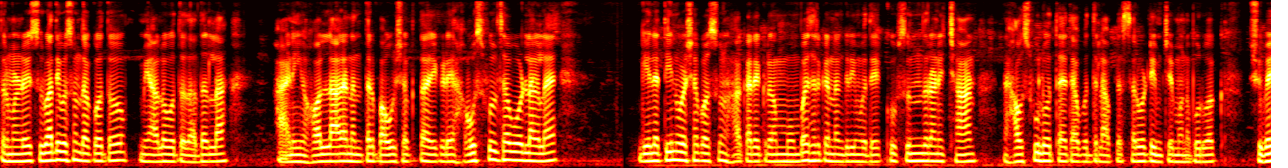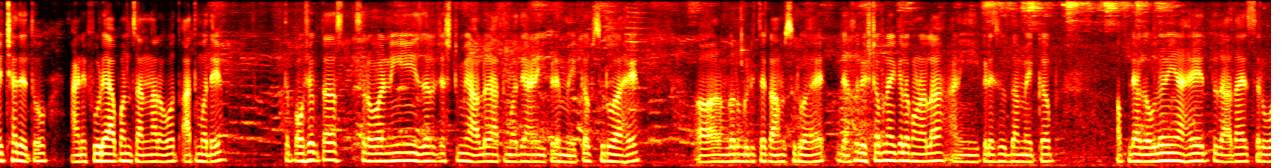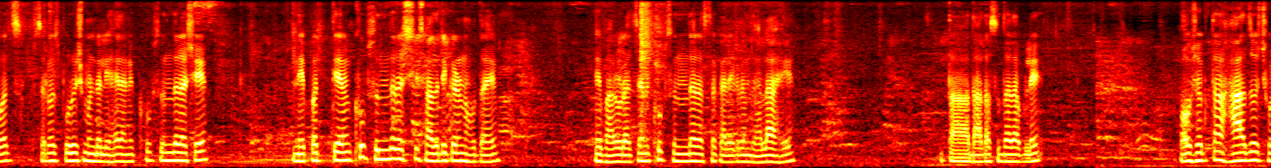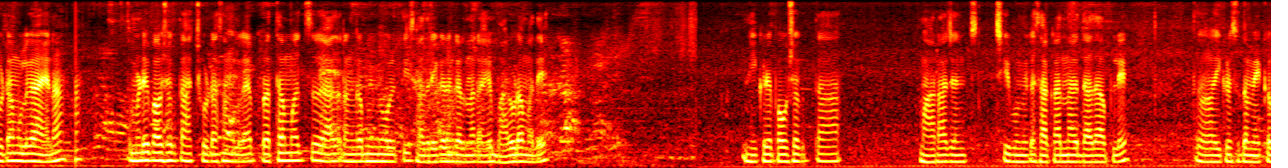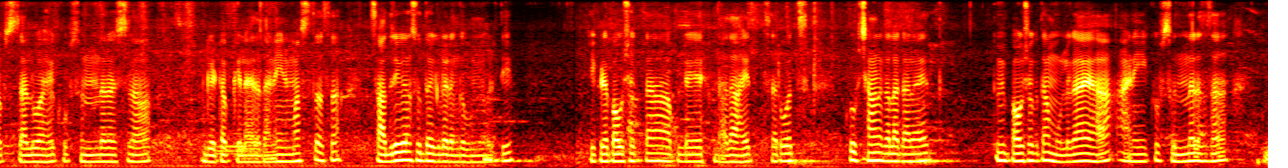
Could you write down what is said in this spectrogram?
तर मंडळी सुरुवातीपासून दाखवतो. मी आलो होतो दादरला आणि हॉलला आल्यानंतर पाहू शकता इकडे हाऊसफुलचा बोर्ड लागला आहे गेल्या तीन वर्षापासून हा कार्यक्रम मुंबईसारख्या नगरीमध्ये खूप सुंदर आणि छान हाऊसफुल होत आहे. त्याबद्दल आपल्या सर्व टीमचे मनपूर्वक शुभेच्छा देतो आणि पुढे आपण चालणार आहोत आतमध्ये. तर पाहू शकता सर्वांनी जर जस्ट मी आलो आहे आतमध्ये आणि इकडे मेकअप सुरू आहे अ, रंगरंगोटीचं काम सुरू आहे जास्त डिस्टर्ब नाही केलं कोणाला आणि इकडे सुद्धा मेकअप आपल्या गवलणी आहेत दादा आहेत सर्वच सर्वच पुरुष मंडळी आहेत आणि खूप सुंदर असे नेपथ्य आणि खूप सुंदर अशी सादरीकरण होत आहे. हे भारुडाचं आणि खूप सुंदर असा कार्यक्रम झाला आहे. आता दादासुद्धा आहेत आपले. पाहू शकता हा जो छोटा मुलगा आहे ना तुम्ही पाहू शकता हा छोटासा मुलगा आहे. प्रथमच या रंगभूमीवरती सादरीकरण करणार आहे भारुडामध्ये इकडे पाहू शकता महाराजांची भूमिका साकारणार आहेत दादा आपले. तर इकडे सुद्धा मेकअप चालू आहे. खूप सुंदर असा गेटअप केला आहे दादाने आणि मस्त असं सादरीकरणसुद्धा केलं रंगभूमीवरती. इकडे पाहू शकता आपले दादा आहेत. सर्वच खूप छान कलाकार आहेत. तुम्ही पाहू शकता मुलगा आहे हा. आणि खूप सुंदर असा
